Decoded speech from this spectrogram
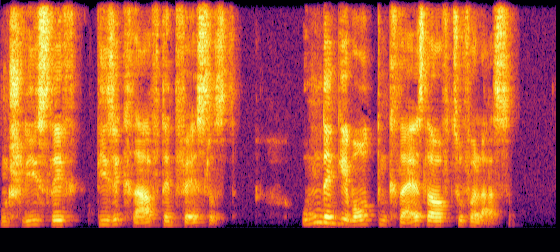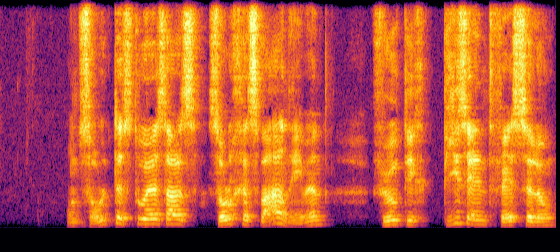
und schließlich diese Kraft entfesselst, um den gewohnten Kreislauf zu verlassen. Und solltest du es als solches wahrnehmen, führt dich diese Entfesselung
